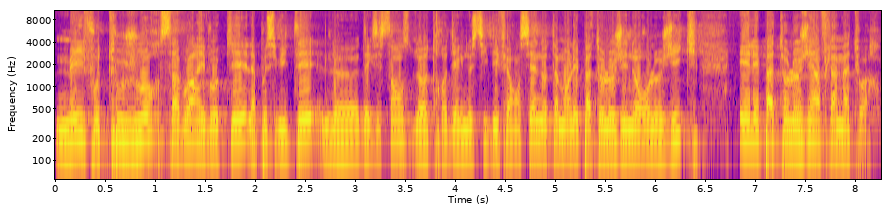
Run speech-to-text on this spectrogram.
mais il faut toujours savoir évoquer la possibilité d'existence d'autres diagnostics différentiels, notamment les pathologies neurologiques et les pathologies inflammatoires.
